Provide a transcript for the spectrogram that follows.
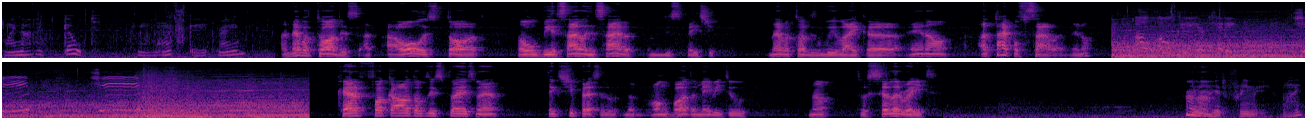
Why not a goat? I mean, that's good, right? I never thought this. I, I always thought there would be a Cylon inside of this spaceship. Never thought it would be like a, you know, a type of Cylon, you know? Oh, okay, you're kidding. Chief? Chief? Get the fuck out of this place, man. I think she pressed the the wrong button, maybe to, no, to accelerate. You're here to free me, right?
